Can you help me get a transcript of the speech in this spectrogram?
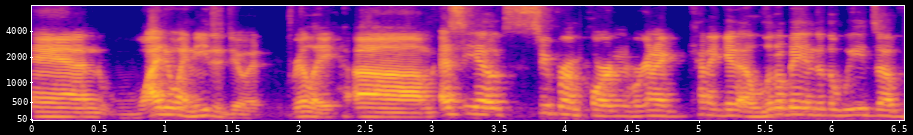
And why do I need to do it? Really. Um, SEO is super important. We're going to kind of get a little bit into the weeds of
